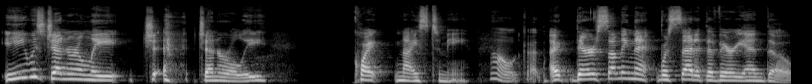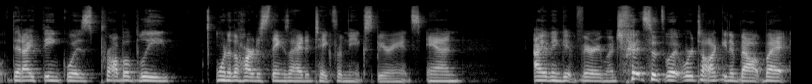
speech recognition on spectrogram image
he was generally ge- generally quite nice to me. Oh, good. I, there's something that was said at the very end though that I think was probably one of the hardest things I had to take from the experience, and I think it very much fits with what we're talking about. But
